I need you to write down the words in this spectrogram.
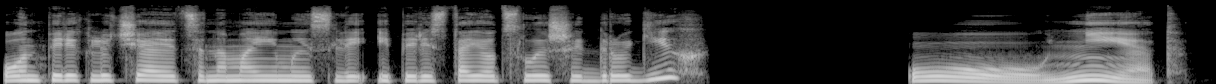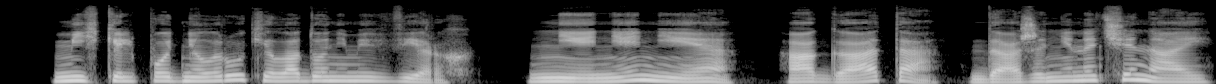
Он переключается на мои мысли и перестает слышать других? О, нет. Михкель поднял руки ладонями вверх. Не-не-не, Агата, даже не начинай.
